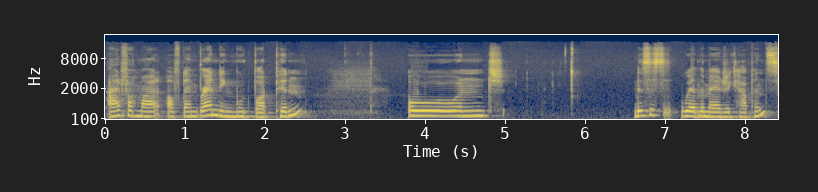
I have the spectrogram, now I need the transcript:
einfach mal auf dein Branding-Moodboard pinnen. Und this is where the magic happens.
